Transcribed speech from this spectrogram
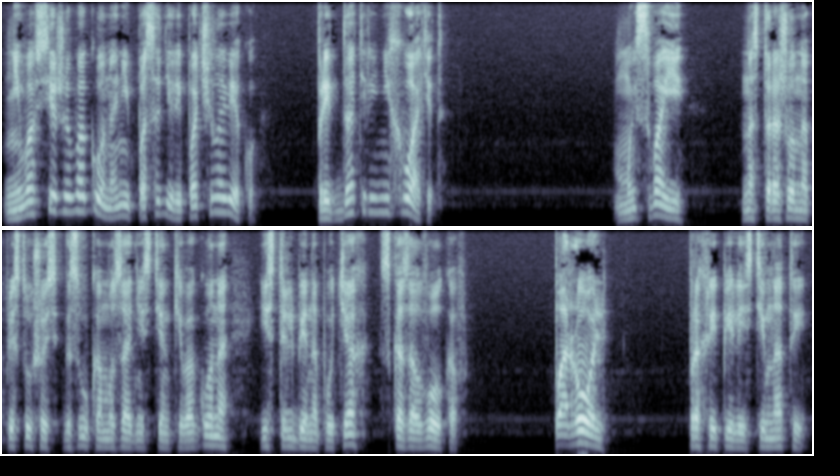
Не во все же вагоны они посадили по человеку. Предателей не хватит. «Мы свои», – настороженно прислушиваясь к звукам у задней стенки вагона и стрельбе на путях, сказал Волков. «Пароль!» – прохрипели из темноты.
